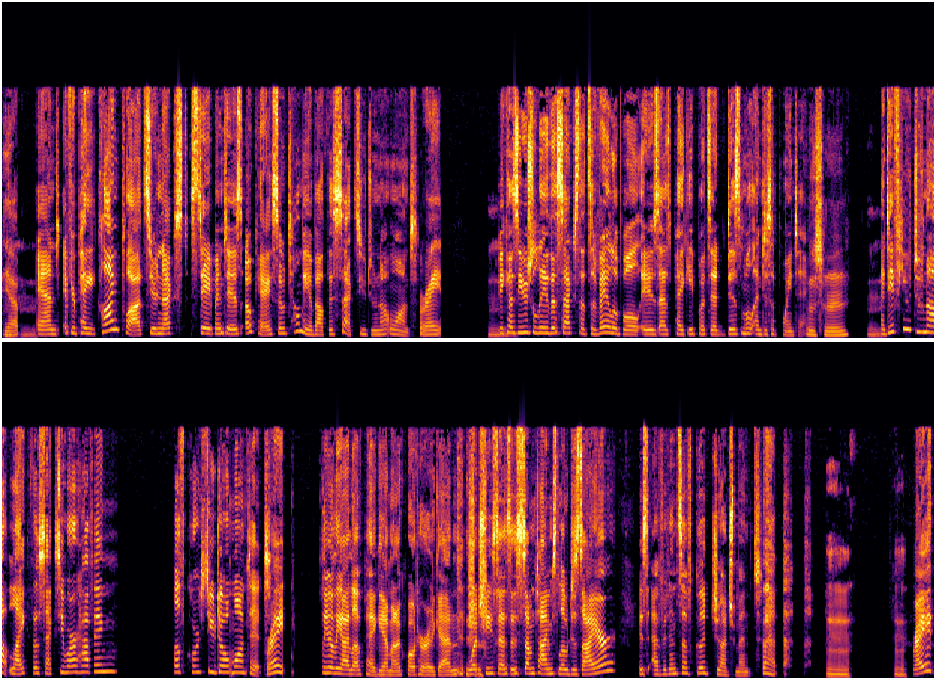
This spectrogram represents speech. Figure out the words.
Yep. Mm-hmm. And if you're Peggy Kleinplatz, your next statement is, okay, so tell me about this sex you do not want. Right. Mm. Because usually the sex that's available is, as Peggy puts it, dismal and disappointing. Mm-hmm. Mm. And if you do not like the sex you are having, of course you don't want it. Right. Clearly, I love Peggy. I'm going to quote her again. What she says is sometimes low desire is evidence of good judgment. mm. Right?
